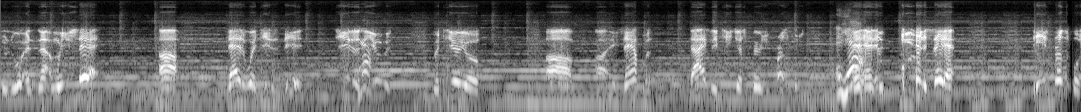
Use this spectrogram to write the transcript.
when you say that, uh, that is what Jesus did. Jesus Yeah. used material uh, uh, examples to actually teach us spiritual principles. And yeah, And, and, to say that these principles,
